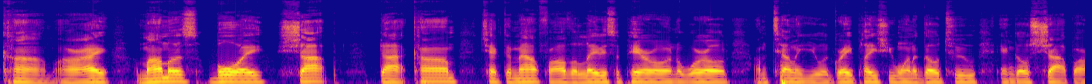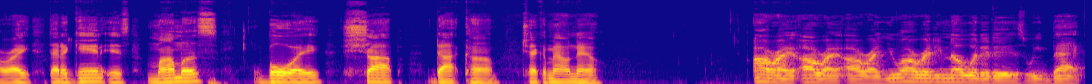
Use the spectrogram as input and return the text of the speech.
com. All right. Mama's Boy Shop com. Check them out for all the latest apparel in the world. I'm telling you, a great place you want to go to and go shop. All right. That again is Mama's Boy Shop dot com. Check them out now. All right, all right, all right. You already know what it is. We back.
